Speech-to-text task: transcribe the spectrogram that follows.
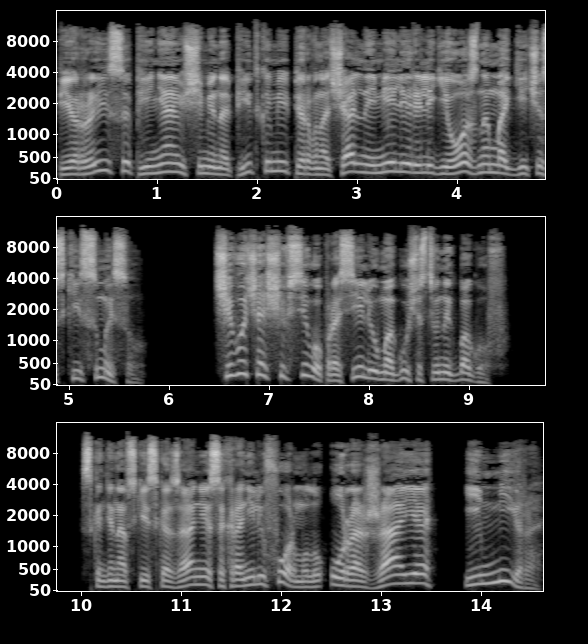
Пиры с опьяняющими напитками первоначально имели религиозно-магический смысл. Чего чаще всего просили у могущественных богов? Скандинавские сказания сохранили формулу урожая и мира,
